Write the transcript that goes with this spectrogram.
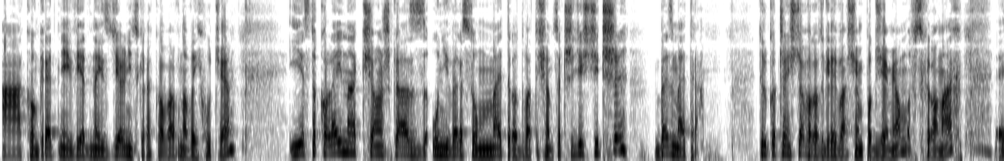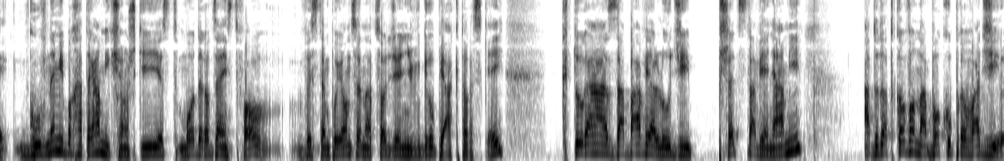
a konkretniej w jednej z dzielnic Krakowa, w Nowej Hucie. I jest to kolejna książka z Uniwersum Metro 2033 bez metra tylko częściowo rozgrywa się pod ziemią, w schronach. Głównymi bohaterami książki jest młode rodzeństwo, występujące na co dzień w grupie aktorskiej, która zabawia ludzi przedstawieniami, a dodatkowo na boku prowadzi e,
